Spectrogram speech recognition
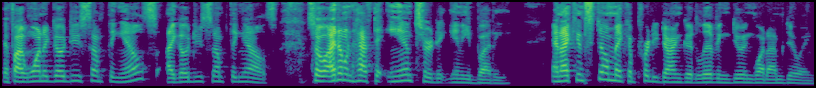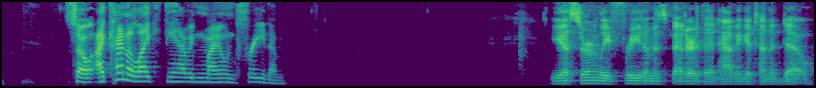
If I want to go do something else, I go do something else. So I don't have to answer to anybody. And I can still make a pretty darn good living doing what I'm doing. So I kind of like having my own freedom. Yes, certainly freedom is better than having a ton of dough.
